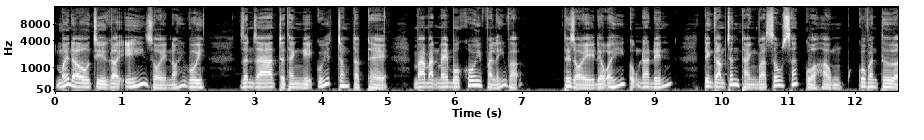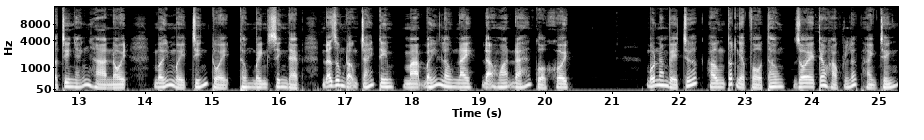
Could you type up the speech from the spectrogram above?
Mới đầu chỉ gợi ý rồi nói vui, dần ra trở thành nghị quyết trong tập thể và bạn bè buộc Khôi phải lấy vợ. Thế rồi điều ấy cũng đã đến. Tình cảm chân thành và sâu sắc của Hồng, cô Văn Thư ở chi nhánh Hà Nội, mới 19 tuổi, thông minh xinh đẹp, đã rung động trái tim mà bấy lâu nay đã hóa đá của Khôi. Bốn năm về trước, Hồng tốt nghiệp phổ thông rồi theo học lớp hành chính.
